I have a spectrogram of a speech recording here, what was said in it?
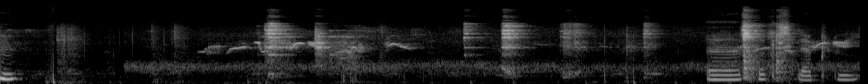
cool. Euh, je crois que c'est la pluie.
